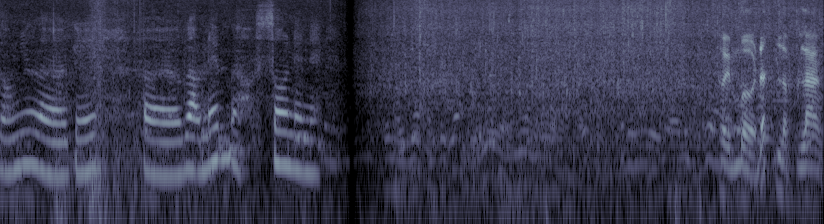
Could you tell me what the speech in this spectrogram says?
giống như là cái uh, gạo nếp xôi này này thời mở đất lập làng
